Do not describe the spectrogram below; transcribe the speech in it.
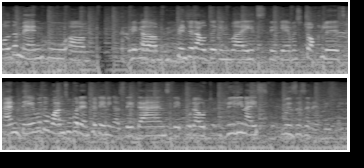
all the men who um, um, printed out the invites. They gave us chocolates, and they were the ones who were entertaining us. They danced. They put out really nice quizzes and everything.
